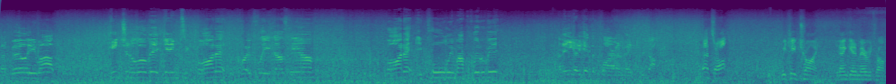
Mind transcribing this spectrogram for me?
So burley him up, pinch it a little bit, get him to glide it. Hopefully he does now. Glide it, you pull him up a little bit, and then you got to get the plier underneath quicker. That's right. We keep trying. You don't get him every time.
